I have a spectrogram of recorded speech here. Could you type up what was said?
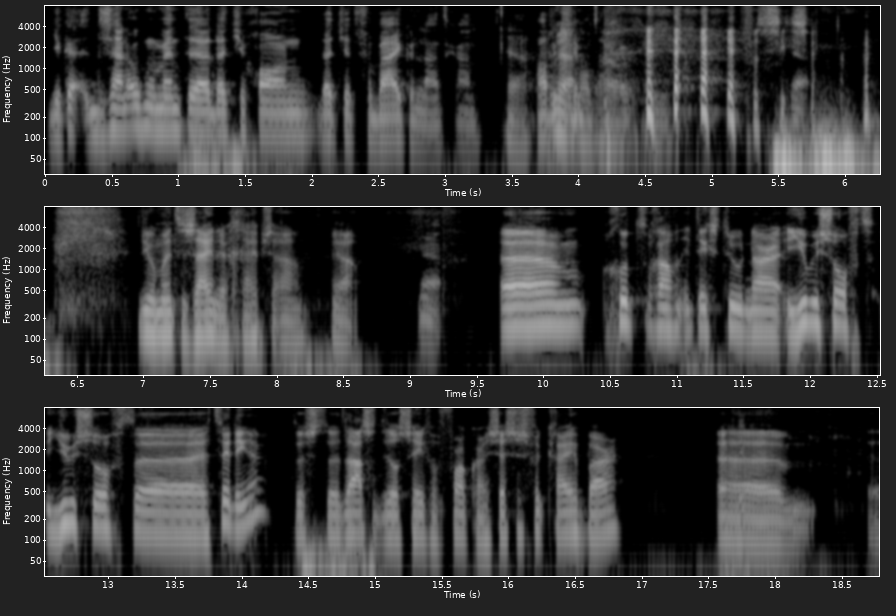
Je, kan- er zijn ook momenten dat je gewoon dat je het voorbij kunt laten gaan. ja. Had ik Ja. zin onthouden. ja, precies. Ja. Die momenten zijn er, grijp ze aan. Ja. Ja. Ehm, goed, we gaan van It Takes Two naar Ubisoft. Ubisoft, eh, twee dingen. Dus de laatste DLC van Far Cry 6 is verkrijgbaar. Ehm, eh,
